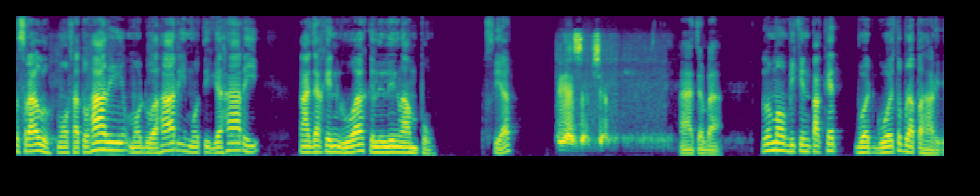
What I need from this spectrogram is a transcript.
terserah lu mau satu hari, mau dua hari, mau tiga hari, ngajakin gua keliling Lampung. Siap? Iya, siap, siap. Nah coba, lu mau bikin paket buat gua itu berapa hari?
